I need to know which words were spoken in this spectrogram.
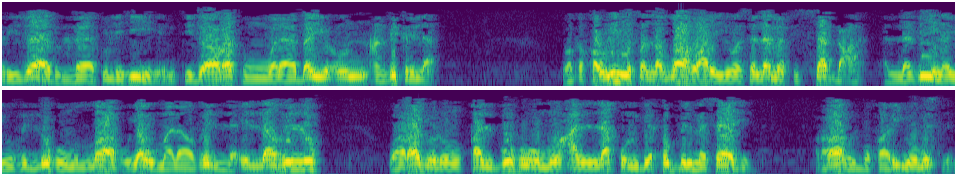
رجال لا تلهيهم تجارة ولا بيع عن ذكر الله. وكقوله صلى الله عليه وسلم في السبعة الذين يظلهم الله يوم لا ظل إلا ظله ورجل قلبه معلق بحب المساجد. رواه البخاري ومسلم.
